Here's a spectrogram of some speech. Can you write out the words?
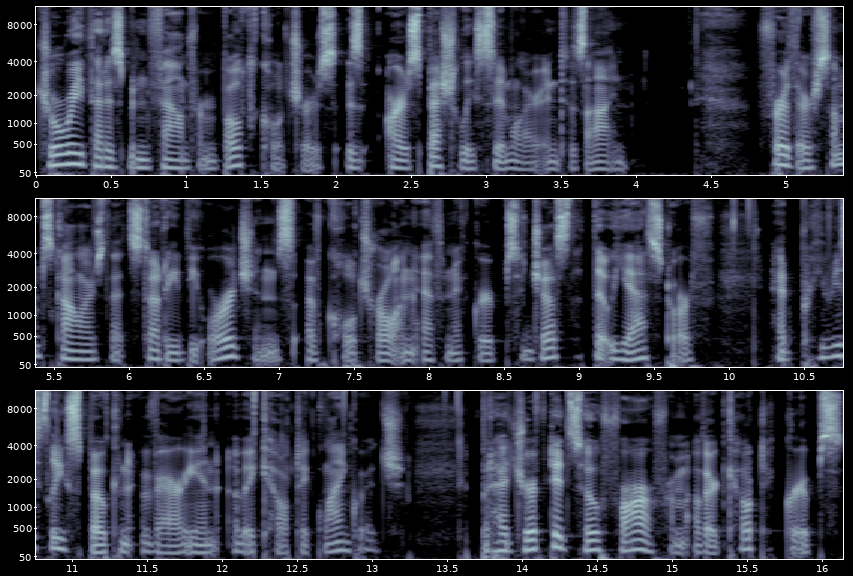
Jewelry that has been found from both cultures is, are especially similar in design. Further, some scholars that study the origins of cultural and ethnic groups suggest that the Jastorf had previously spoken a variant of a Celtic language, but had drifted so far from other Celtic groups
